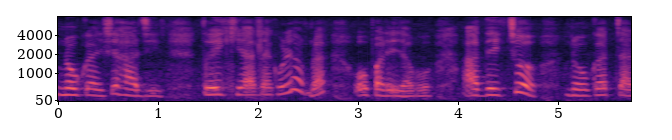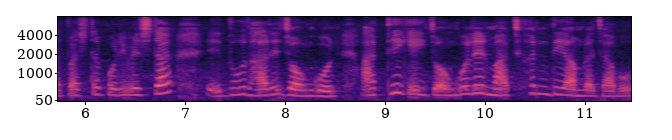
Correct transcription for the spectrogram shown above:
নৌকা এসে হাজির। তো এই খেয়ালটা করে আমরা ওপারে যাব। আর দেখছ, নৌকার চারপাশটা, পরিবেশটা দুধারে জঙ্গল। আর ঠিক এই জঙ্গলের মাঝখান দিয়ে আমরা যাব।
